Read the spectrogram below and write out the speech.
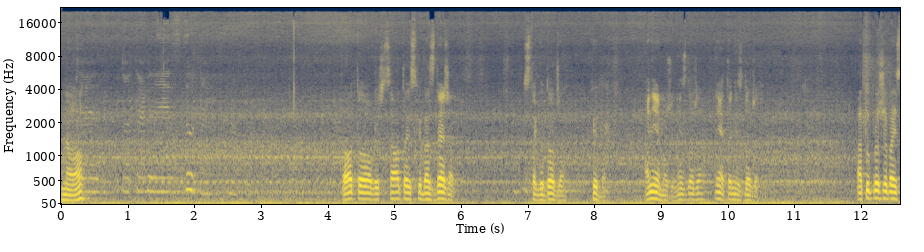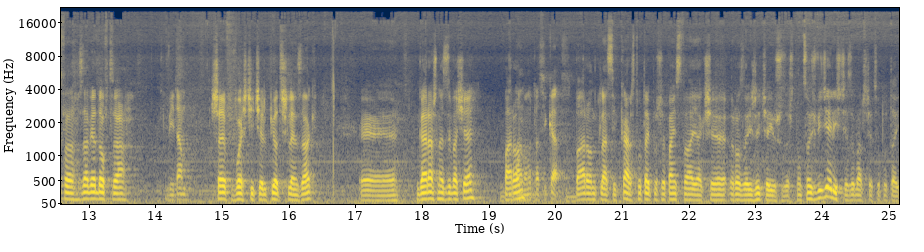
No, To to, wiesz co, to jest chyba zderzak. Z tego Dodge'a. Chyba. A nie, może nie z Dodge'a? Nie, to nie z Dodge'a. A tu proszę Państwa, zawiadowca, Witam. szef, właściciel Piotr Ślęzak. E, garaż nazywa się? Baron? Baron Classic Cars. Baron Classic Cars. Tutaj proszę Państwa, jak się rozejrzycie, już zresztą coś widzieliście, zobaczcie co tutaj,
